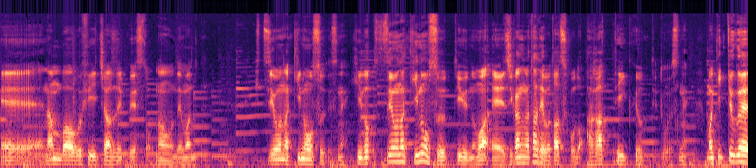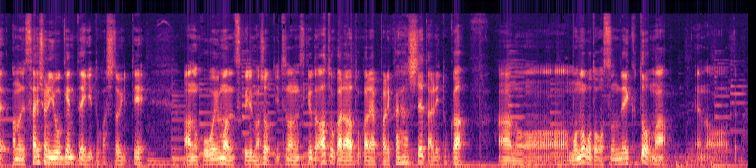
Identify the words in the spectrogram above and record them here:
えー、 Number of Features Request なので、まあ、必要な機能数ですね。必要な機能数っていうのは、えー時間が経てば経つほど上がっていくよっていうところですね。まあ、結局あの、最初に要件定義とかしといて、あのこういうもので作りましょうって言ってたんですけど、後から後からやっぱり開発してたりとか、あのー物事が進んでいくと、まああのー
